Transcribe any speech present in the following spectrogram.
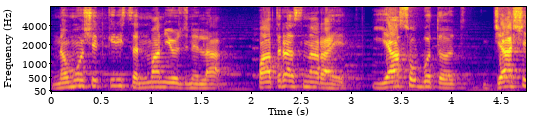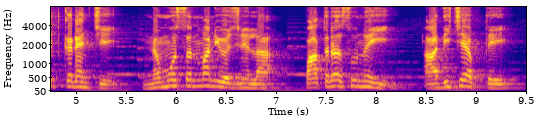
नमो शेतकरी सन्मान योजनेला पात्र असणार आहेत. यासोबतच ज्या शेतकऱ्यांचे नमो सन्मान योजनेला पात्र असूनही आधीचे हप्ते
